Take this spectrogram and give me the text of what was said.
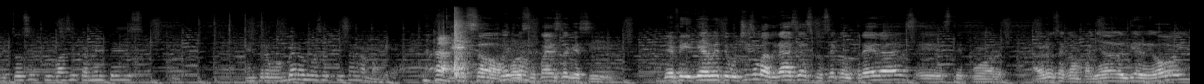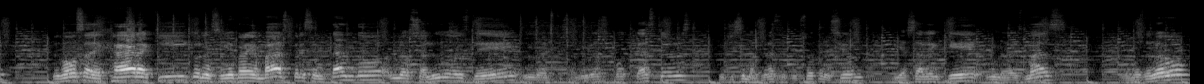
Entonces, pues básicamente es, pues, entre bomberos no se pisan la manguera. Eso, por supuesto que sí. Definitivamente, muchísimas gracias José Contreras este, por habernos acompañado el día de hoy. Los vamos a dejar aquí con el señor Brian Bass presentando los saludos de nuestros amigos podcasters. Muchísimas gracias por su atención. Y ya saben que, una vez más, nos vemos de nuevo.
